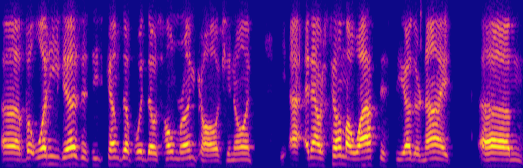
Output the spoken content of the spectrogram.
uh, but what he does is he comes up with those home run calls, you know, and and I was telling my wife this the other night, um,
